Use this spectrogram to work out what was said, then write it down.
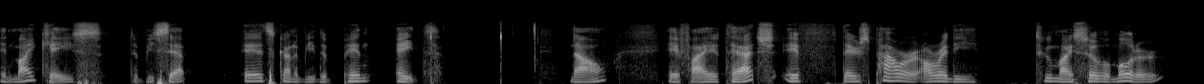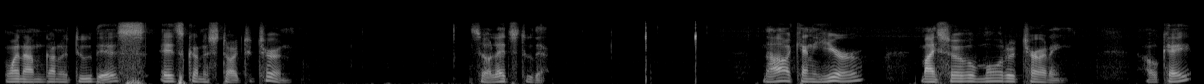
In my case, the bicep, it's going to be the pin 8. Now, if I attach, if there's power already to my servo motor, when I'm going to do this, it's going to start to turn. So let's do that. Now I can hear my servo motor turning. Okay.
